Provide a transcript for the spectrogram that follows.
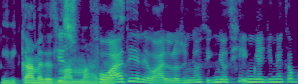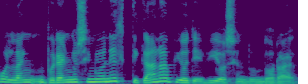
Ειδικά με τις μαμάδες. Φοάται ρε ο άλλος. Νιώθει, νιώθει μια γυναίκα πολλά, μπορεί να νιώσει μειονεκτικά να πει ότι βίωσε τον, τώρα,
